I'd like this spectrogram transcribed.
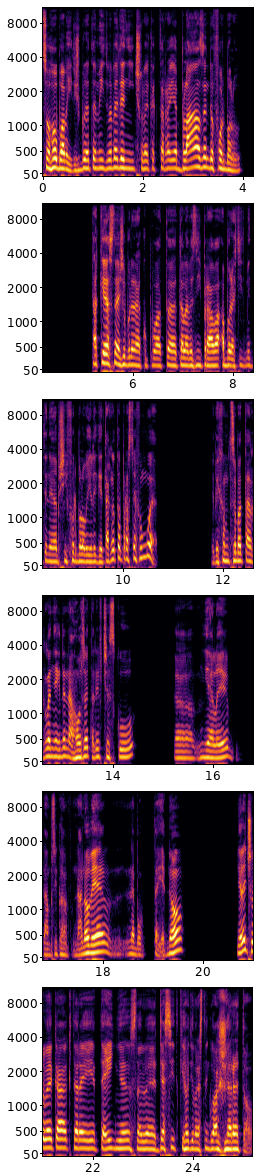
co ho baví. Když budete mít ve vedení člověka, který je blázen do fotbalu, tak je jasné, že bude nakupovat eh, televizní práva a bude chtít mít ty nejlepší fotbalové ligy. Takhle to prostě funguje. Kdybychom třeba takhle někde nahoře, tady v Česku, eh, měli, dám příklad na Nově, nebo to je jedno, měli člověka, který týdně sleduje desítky hodin wrestlingu a žere to,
